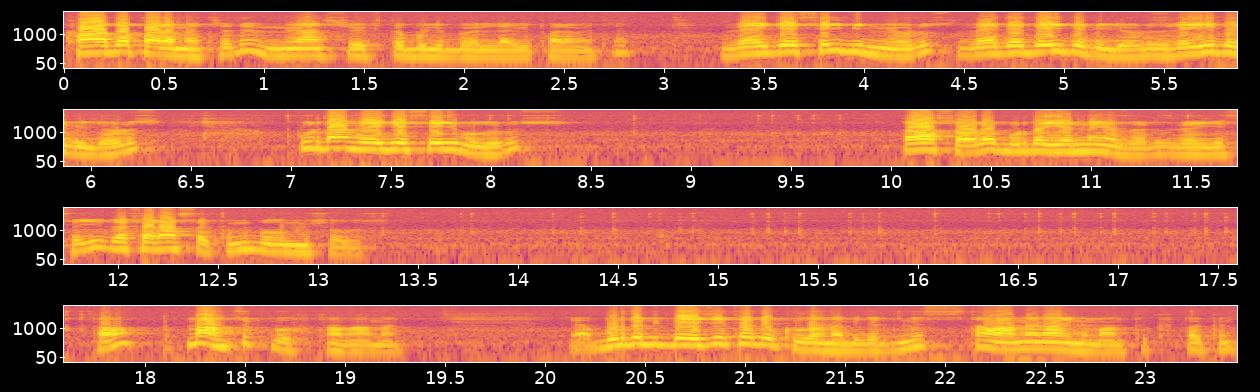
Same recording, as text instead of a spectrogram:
K'da parametre değil mi? Mühendis UXW bölü L bir parametre. VGS'yi bilmiyoruz. VDD'yi de biliyoruz. R'yi de biliyoruz. Buradan VGS'yi buluruz. Daha sonra burada yerine yazarız VGS'yi. Referans akımı bulunmuş olur. Tamam. Mantık bu tamamen. Ya burada bir BCT de kullanabilirdiniz. Tamamen aynı mantık. Bakın.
